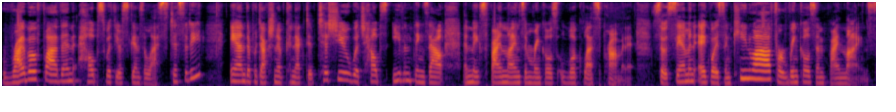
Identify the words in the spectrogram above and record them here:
Riboflavin helps with your skin's elasticity and the production of connective tissue, which helps even things out and makes fine lines and wrinkles look less prominent. So, salmon, egg whites, and quinoa for wrinkles and fine lines.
